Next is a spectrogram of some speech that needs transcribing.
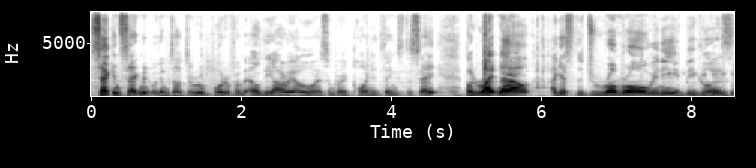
Second segment, we're going to talk to a reporter from El Diario who has some very pointed things to say. But right now, I guess the drum roll we need because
